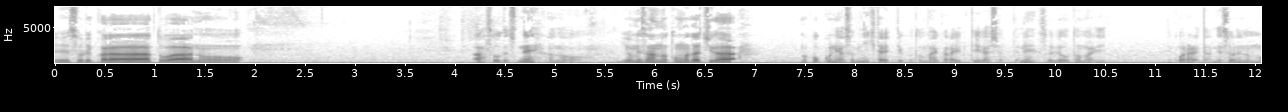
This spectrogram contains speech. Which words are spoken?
え、それから、あとは、あの、あ、そうですね、あの、嫁さんの友達が、まあ、ここに遊びに行きたいっていうことを前から言っていらっしゃってね、それでお泊まり来られたんで、それの迎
